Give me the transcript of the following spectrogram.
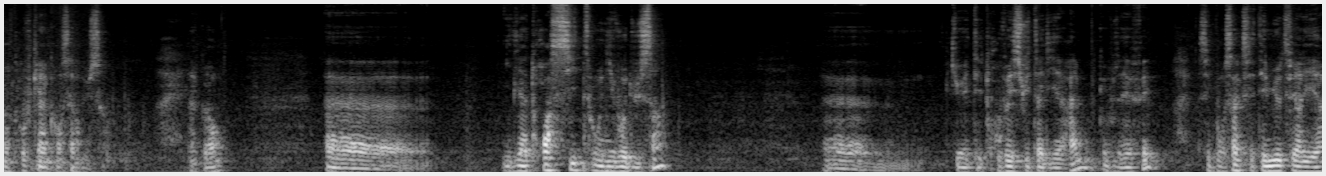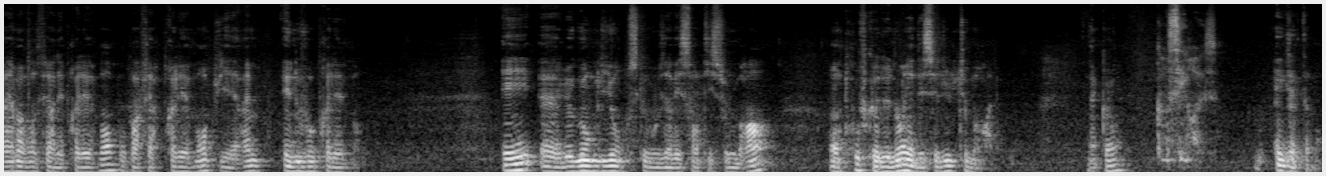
on trouve qu'il y a un cancer du sein. D'accord? Euh, Il y a trois sites au niveau du sein euh, qui ont été trouvés suite à l'IRM que vous avez fait. C'est pour ça que c'était mieux de faire l'IRM avant de faire les prélèvements, pour pas faire prélèvement puis IRM et nouveau prélèvement. Et euh, le ganglion, ce que vous avez senti sous le bras, on trouve que dedans, il y a des cellules tumorales. D'accord? Cancéreuse. Exactement.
